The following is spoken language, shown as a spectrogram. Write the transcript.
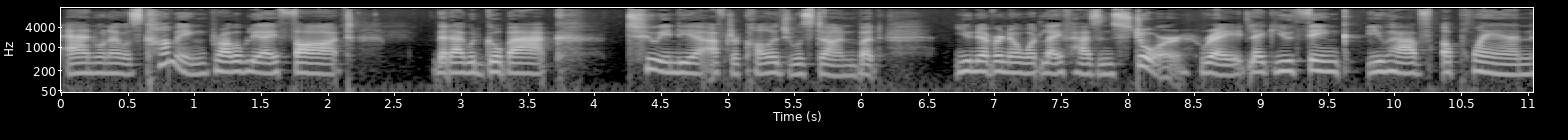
and when I was coming probably I thought that I would go back to India after college was done, but you never know what life has in store, right? Like you think you have a plan.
